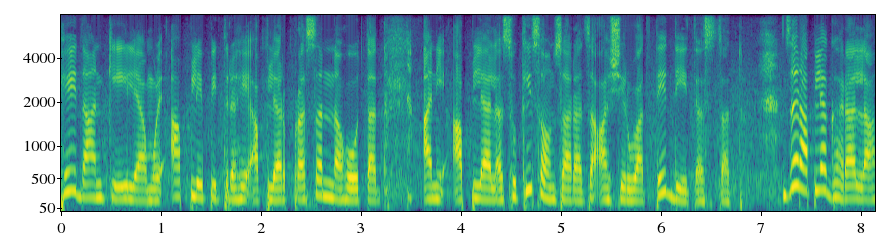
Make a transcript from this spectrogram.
हे दान केल्यामुळे आपले पित्र हे आपल्यावर प्रसन्न होतात. आणि आपल्याला सुखी संसाराचा आशीर्वाद ते देत असतात. जर आपल्या घराला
